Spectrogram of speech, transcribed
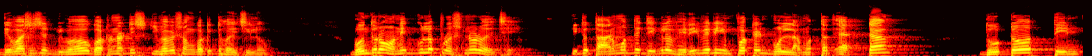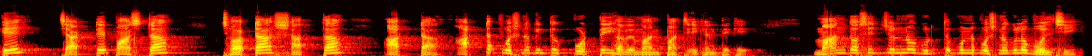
দেবাশিসের বিবাহ ঘটনাটি কীভাবে সংঘটিত হয়েছিল? বন্ধুরা, অনেকগুলো প্রশ্ন রয়েছে। কিন্তু তার মধ্যে যেগুলো ভেরি ভেরি ইম্পর্টেন্ট বললাম, অর্থাৎ একটা, দুটো, তিনটে, চারটে, পাঁচটা ছটা, সাতটা, আটটা। আটটা প্রশ্ন কিন্তু পড়তেই হবে মান পাঁচ এখান থেকে। মান দশের জন্য গুরুত্বপূর্ণ প্রশ্নগুলো বলছি।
